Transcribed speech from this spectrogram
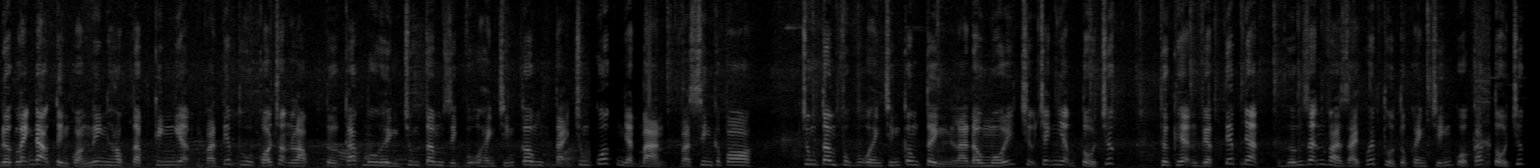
được lãnh đạo tỉnh Quảng Ninh học tập kinh nghiệm và tiếp thu có chọn lọc từ các mô hình trung tâm dịch vụ hành chính công tại Trung Quốc, Nhật Bản và Singapore. Trung tâm phục vụ hành chính công tỉnh là đầu mối chịu trách nhiệm tổ chức, thực hiện việc tiếp nhận, hướng dẫn và giải quyết thủ tục hành chính của các tổ chức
